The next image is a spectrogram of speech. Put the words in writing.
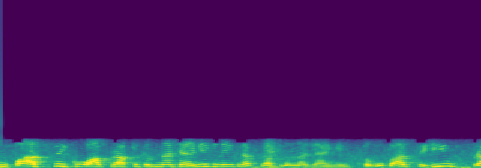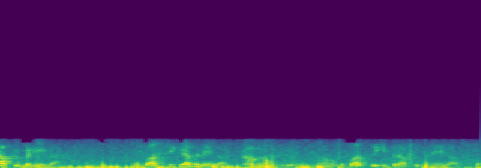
उपास्य को आप प्राप्त करना चाहेंगे कि नहीं प्राप्त प्राप्त करना चाहेंगे? तो उपास्य ही प्राप्त बनेगा। उपास्य क्या बनेगा? हाँ उपास्य ही प्राप्त बनेगा। आपका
